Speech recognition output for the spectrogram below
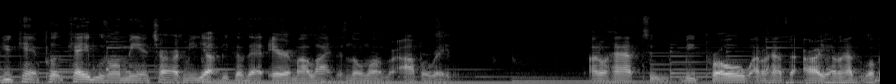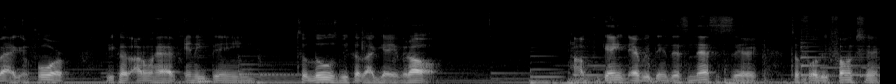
You can't put cables on me and charge me up because that area of my life is no longer operating. I don't have to be probe. I don't have to argue. I don't have to go back and forth because I don't have anything to lose because I gave it all. I've gained everything that's necessary to fully function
